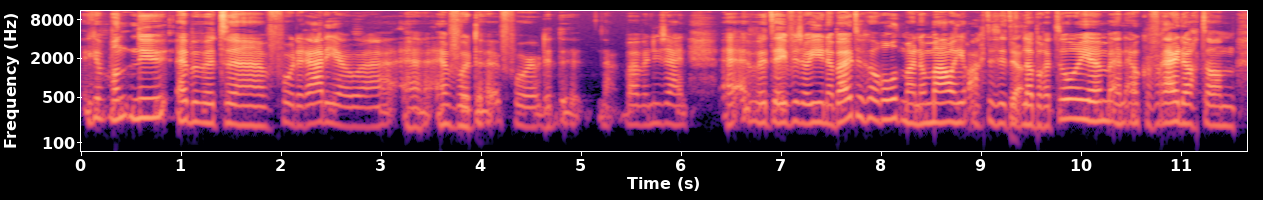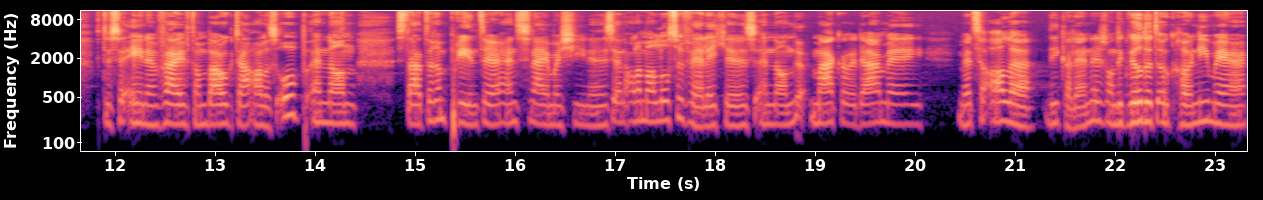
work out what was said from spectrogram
ik want nu hebben we het eh, voor de radio eh, eh, en voor, de, voor de, de, nou, waar we nu zijn, hebben we het even zo hier naar buiten gerold. Maar normaal hierachter zit het Ja. laboratorium en elke vrijdag dan tussen 1 en 5 dan bouw ik daar alles op. En dan staat er een printer en snijmachines en allemaal losse velletjes. En dan Ja. maken we daarmee met z'n allen die kalenders. Want ik wilde het ook gewoon niet meer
